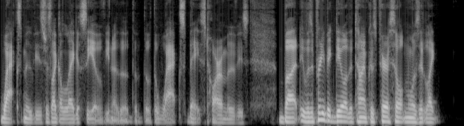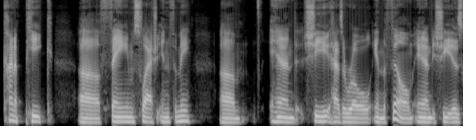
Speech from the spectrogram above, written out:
wax movies, just like a legacy of you know the the, the, wax based horror movies. But it was a pretty big deal at the time because Paris Hilton was at like kind of peak uh, fame slash infamy. Um, and she has a role in the film, and she is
